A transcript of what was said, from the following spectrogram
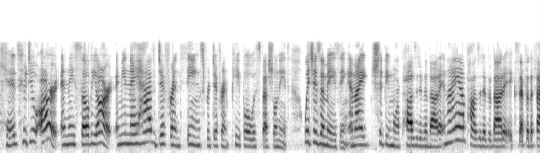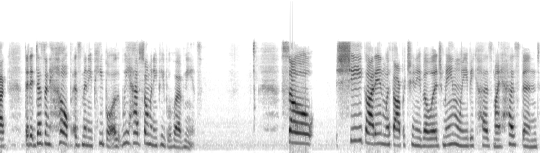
kids who do art and they sell the art. I mean, they have different things for different people with special needs, which is amazing. And I should be more positive about it. And I am positive about it, except for the fact that it doesn't help as many people. We have so many people who have needs. So she got in with Opportunity Village mainly because my husband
